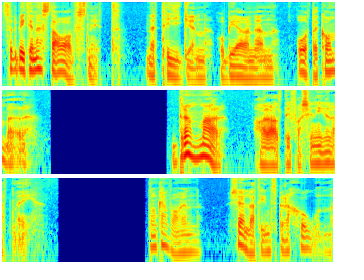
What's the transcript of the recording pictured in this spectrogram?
Så det blir till nästa avsnitt, när tigen och björnen återkommer. Drömmar har alltid fascinerat mig. De kan vara en källa till inspiration.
